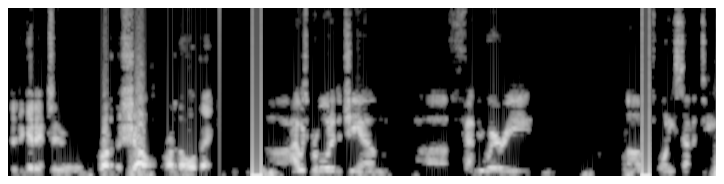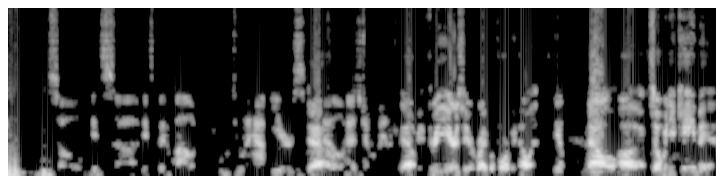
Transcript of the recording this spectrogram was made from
did you get into running the show, running the whole thing? Uh, I was promoted to GM uh, February of 2017. So it's uh, it's been about two and a half years Yeah. now as general manager. Yeah, I mean, three years here, right before we know it. Yep. Now, uh, so when you came in,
